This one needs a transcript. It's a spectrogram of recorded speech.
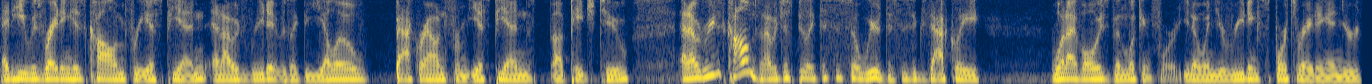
and he was writing his column for ESPN, and I would read it. It was like the yellow background from ESPN's uh, page two, and I would read his columns, and I would just be like, "This is so weird. This is exactly what I've always been looking for." You know, when you're reading sports writing and you're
